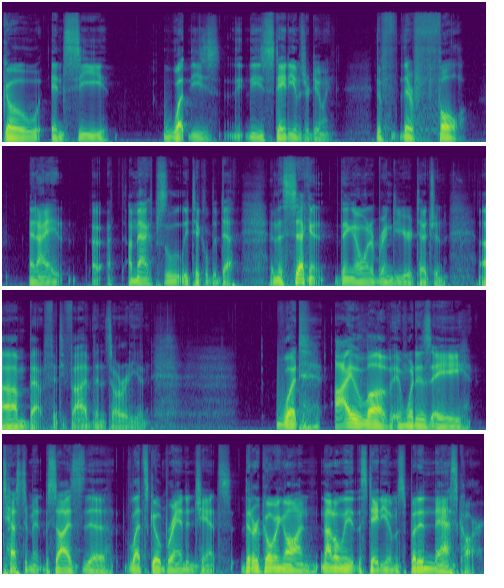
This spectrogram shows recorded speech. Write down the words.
Go and see what these these stadiums are doing. They're full, and I I'm absolutely tickled to death. And the second thing I want to bring to your attention, um, about 55 minutes already in, what I love and what is a testament besides the let's go Brandon chants that are going on not only at the stadiums but in NASCAR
